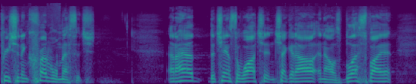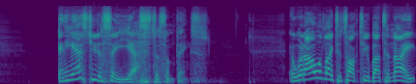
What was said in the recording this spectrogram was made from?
preached an incredible message. And I had the chance to watch it and check it out, and I was blessed by it. And he asked you to say yes to some things. And what I would like to talk to you about tonight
